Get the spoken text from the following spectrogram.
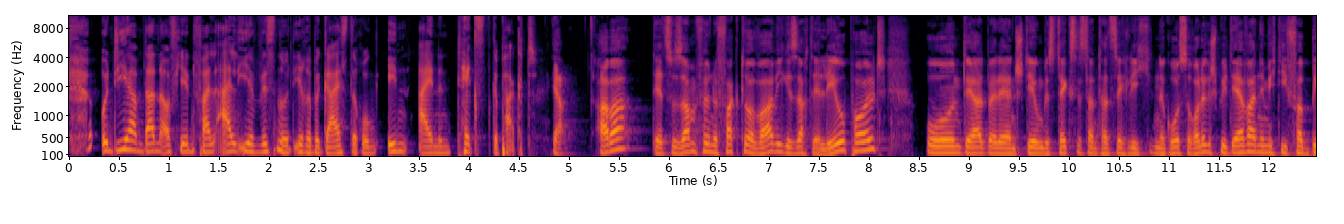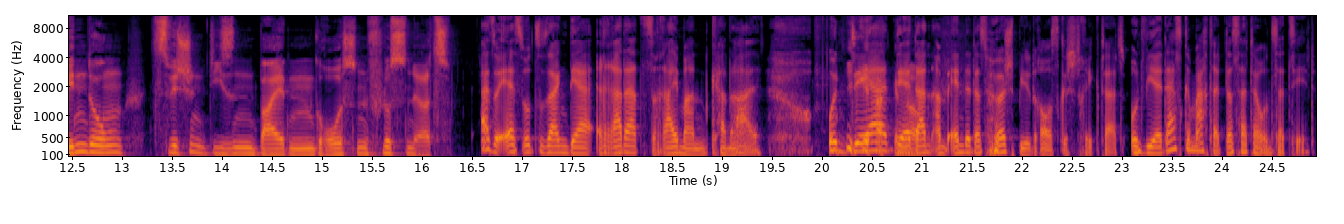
und die haben dann auf jeden Fall all ihr Wissen und ihre Begeisterung in einen Text gepackt. Ja, aber der zusammenführende Faktor war, wie gesagt, der Leopold und der hat bei der Entstehung des Textes dann tatsächlich eine große Rolle gespielt. Der war nämlich die Verbindung zwischen diesen beiden großen Flussnerds. Also er ist sozusagen der Radatz-Reimann-Kanal. Und der, ja, genau. der dann am Ende das Hörspiel draus gestrickt hat. Und wie er das gemacht hat, das hat er uns erzählt.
